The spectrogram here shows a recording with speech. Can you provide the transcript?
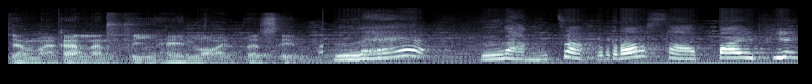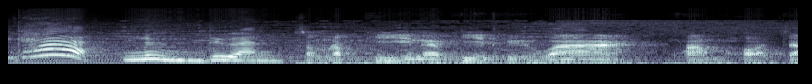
จะมาการันตีให้ร้อยเปอร์เซ็นต์และหลังจากรักษาไปเพียงแค่ 1 เดือน สำหรับพี่นะพี่ถือว่า ความพอใจ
